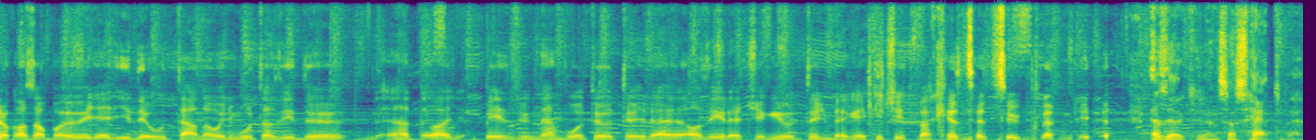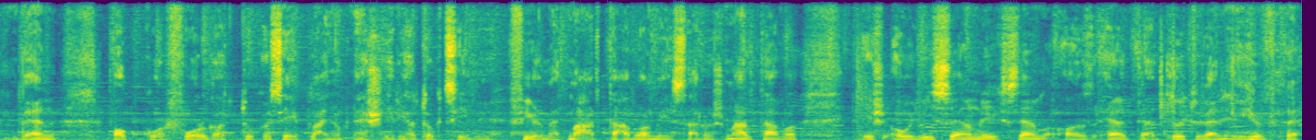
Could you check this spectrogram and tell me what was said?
csak az a baj, hogy egy idő után, ahogy múlt az idő, hát a pénzünk nem volt öltönyre, az érettségi öltöny meg egy kicsit már kezdett szűk lenni. 1970-ben akkor forgattuk a Szép lányok ne sírjatok című filmet Mártával, Mészáros Mártával, és ahogy visszaemlékszem az eltelt 50 évre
